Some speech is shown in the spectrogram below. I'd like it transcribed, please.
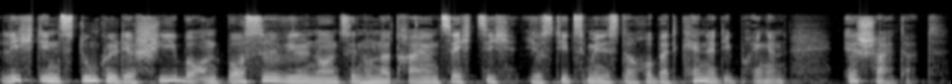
Licht ins Dunkel der Schieber und Bosse will 1963 Justizminister Robert Kennedy bringen. Er scheitert.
